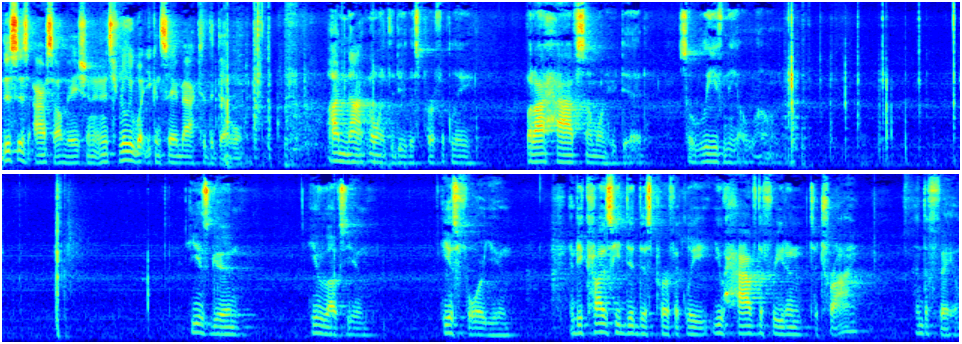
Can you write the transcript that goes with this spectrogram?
This is our salvation, and it's really what you can say back to the devil. I'm not going to do this perfectly, but I have someone who did, so leave me alone. He is good. He loves you. He is for you. And because He did this perfectly, you have the freedom to try and to fail.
